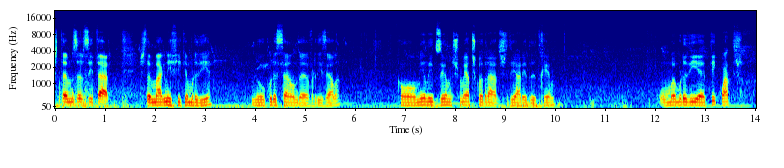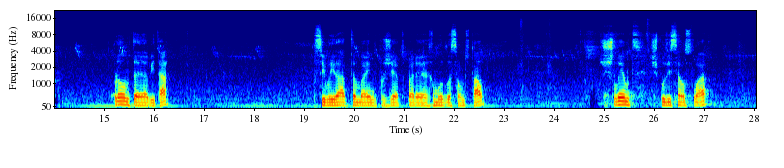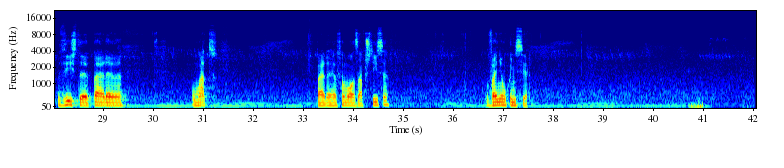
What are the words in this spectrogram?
Estamos a visitar esta magnífica moradia no coração da Verdizela, com 1200 metros quadrados de área de terreno, uma moradia T4 pronta a habitar, possibilidade também de projeto para remodelação total, excelente exposição solar, vista para o mato, para a famosa apostiça. Venham conhecer.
